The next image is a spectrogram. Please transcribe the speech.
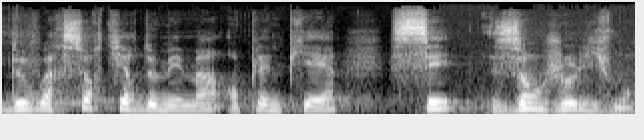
de voir sortir de mes mains en pleine pierre ces enjolivements.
